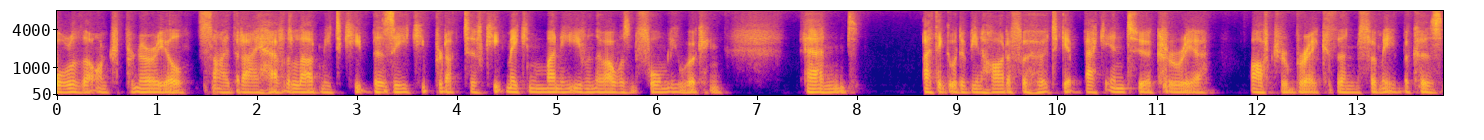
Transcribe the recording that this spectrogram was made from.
all of the entrepreneurial side that I have that allowed me to keep busy, keep productive, keep making money, even though I wasn't formally working. And I think it would have been harder for her to get back into a career after a break than for me because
